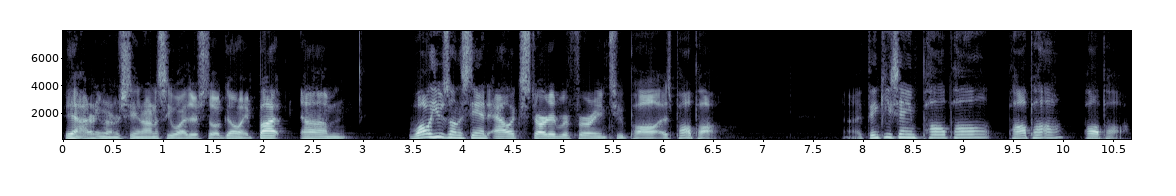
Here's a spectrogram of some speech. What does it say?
Yeah, I don't even understand honestly why they're still going. But um, while he was on the stand, Alex started referring to Paul as Paul Paul. I think he's saying Paul Paul Paul Paul Paul Paul,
